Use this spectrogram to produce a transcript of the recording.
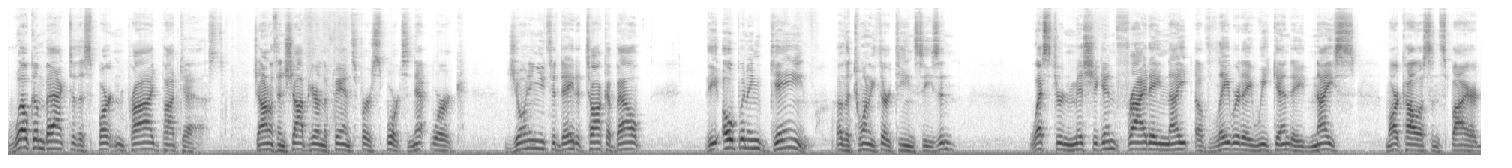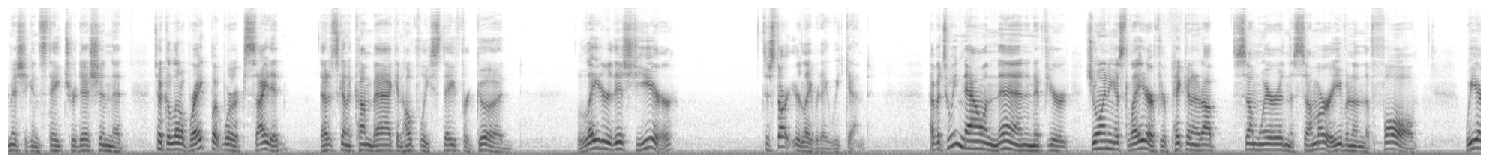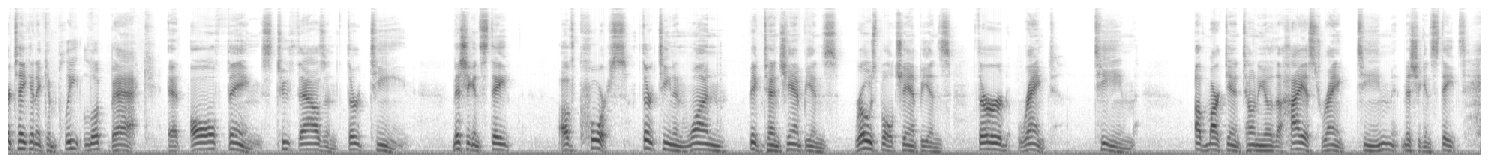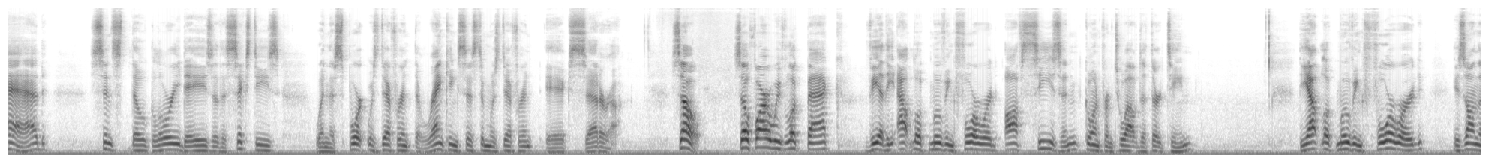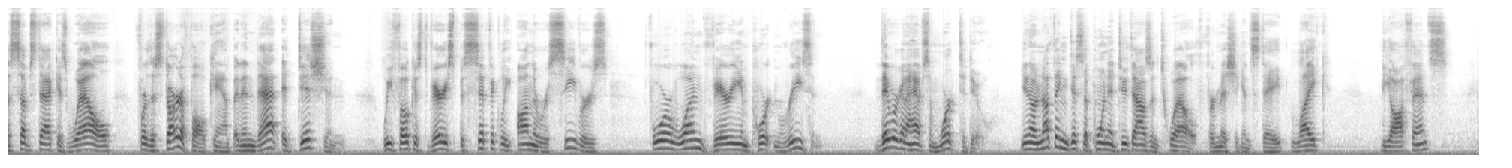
Welcome back to the Spartan Pride Podcast. Jonathan Shop here on the Fans First Sports Network, joining you today to talk about the opening game of the 2013 season. Western Michigan, Friday night of Labor Day weekend, a nice Mark Hollis inspired Michigan State tradition that took a little break, but we're excited that it's going to come back and hopefully stay for good later this year to start your Labor Day weekend. Now, between now and then, and if you're joining us later, if you're picking it up somewhere in the summer or even in the fall, we are taking a complete look back at all things 2013. Michigan State, of course, 13 and 1, Big Ten champions, Rose Bowl champions, third ranked team of Mark Dantonio, the highest ranked team Michigan State's had since the glory days of the 60s when the sport was different, the ranking system was different, etc. So, so far we've looked back via the outlook moving forward off season, going from 12 to 13. The outlook moving forward is on the Substack as well for the start of fall camp. And in that edition, we focused very specifically on the receivers for one very important reason they were going to have some work to do. You know, nothing disappointed 2012 for Michigan State like the offense.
